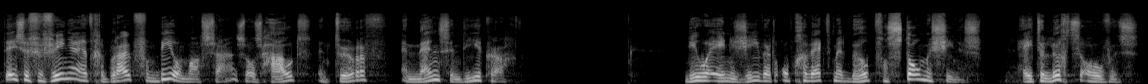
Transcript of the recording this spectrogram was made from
Deze vervingen het gebruik van biomassa, zoals hout en turf en mens- en dierkracht. Nieuwe energie werd opgewekt met behulp van stoommachines, hete luchtsovens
